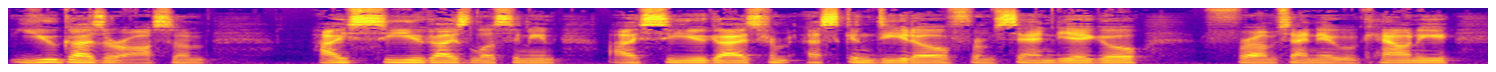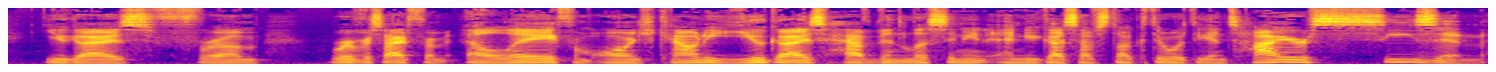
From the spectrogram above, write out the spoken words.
You guys are awesome. I see you guys listening. I see you guys from Escondido, from San Diego, from San Diego County, you guys from Riverside, from LA, from Orange County. You guys have been listening and you guys have stuck through with the entire season.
